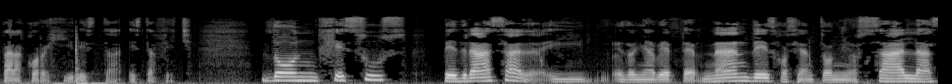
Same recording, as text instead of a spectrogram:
para corregir esta, esta fecha. Don Jesús Pedraza y doña Berta Hernández, José Antonio Salas,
